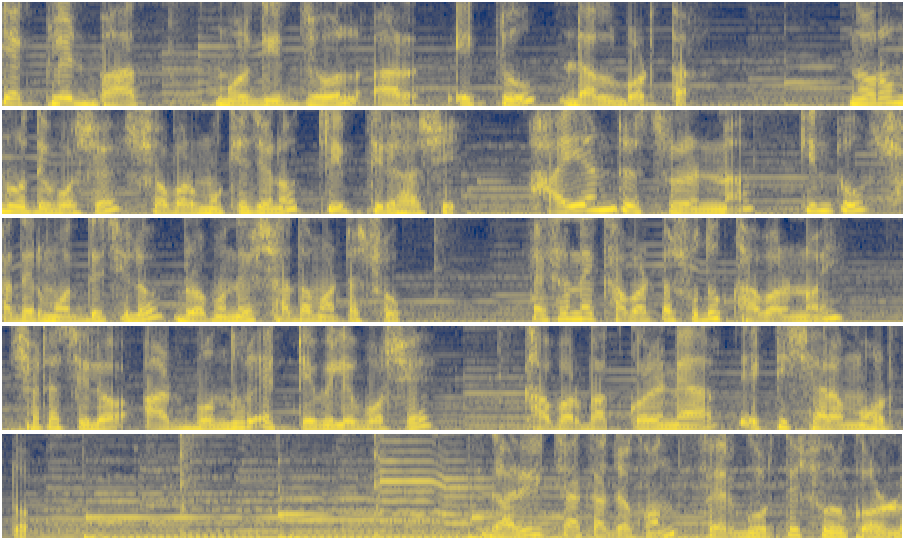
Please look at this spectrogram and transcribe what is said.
এক প্লেট ভাত, মুরগির ঝোল আর একটু ডাল ভর্তা। নরম রোদে বসে সবার মুখে যেন তৃপ্তির হাসি। হাই অ্যান্ড রেস্টুরেন্ট না, কিন্তু স্বাদের মধ্যে ছিল ভ্রমণের সাদামাটা সুখ। এখানে খাবারটা শুধু খাবার নয়, সেটা ছিল আট বন্ধুর এক টেবিলে বসে খাবার ভাগ করে নেয়ার একটি সেরা মুহূর্ত। গাড়ির চাকা যখন ফের ঘুরতে শুরু করল,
